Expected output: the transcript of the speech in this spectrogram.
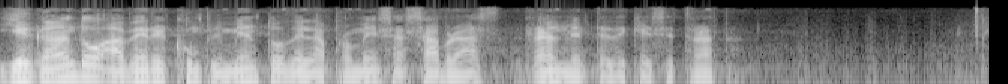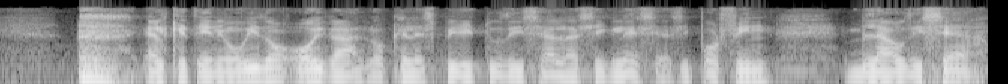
llegando a ver el cumplimiento de la promesa, sabrás realmente de qué se trata. el que tiene oído, oiga lo que el Espíritu dice a las iglesias. Y por fin, la Odisea.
